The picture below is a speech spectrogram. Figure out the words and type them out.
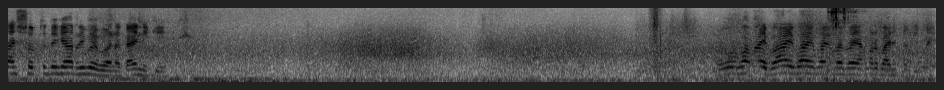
তাই সত্যি দেখে আর রিভাইভ হয় না তাই নাকি ও ভাই ভাই ভাই ভাই ভাই ভাই, আমার বাড়িতে দি ভাই।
